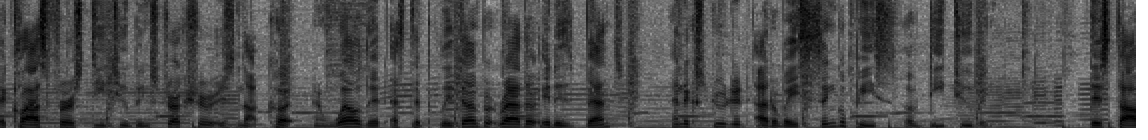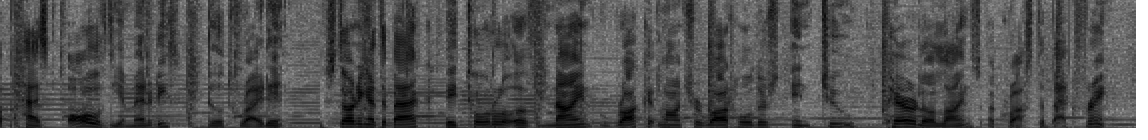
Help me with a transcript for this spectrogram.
The class first D-tubing structure is not cut and welded as typically done, but rather it is bent and extruded out of a single piece of D-tubing. This top has all of the amenities built right in. Starting at the back, a total of 9 rocket launcher rod holders in two parallel lines across the back frame.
